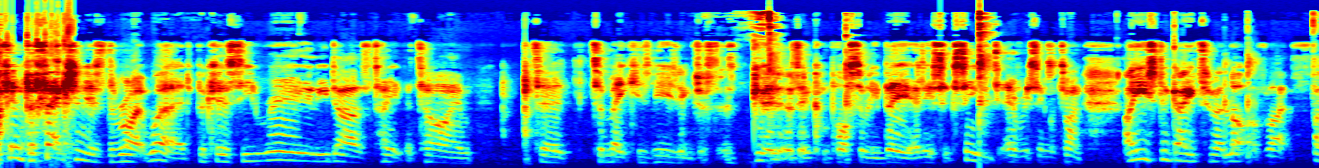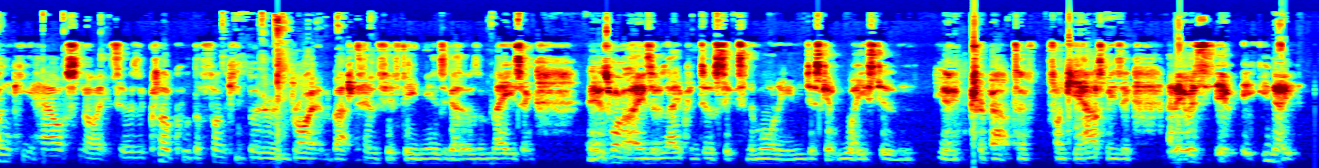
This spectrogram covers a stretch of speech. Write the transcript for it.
I think perfection is the right word because he really does take the time to to make his music just as good as it can possibly be, and he succeeds every single time. I used to go to a lot of like funky house nights. There was a club called the Funky Buddha in Brighton about 10, 15 years ago. It was amazing. It was one of those that was open until six in the morning, and you just get wasted and you know trip out to funky house music. And it was it, it, you know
